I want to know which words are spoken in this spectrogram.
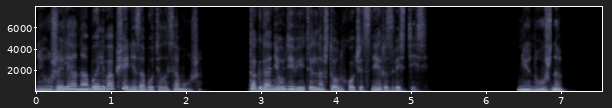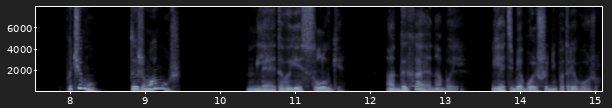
Неужели Аннабель вообще не заботилась о муже? Тогда неудивительно, что он хочет с ней развестись. «Не нужно». «Почему? Ты же мой муж». «Для этого есть слуги. Отдыхай, Аннабель. Я тебя больше не потревожу».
